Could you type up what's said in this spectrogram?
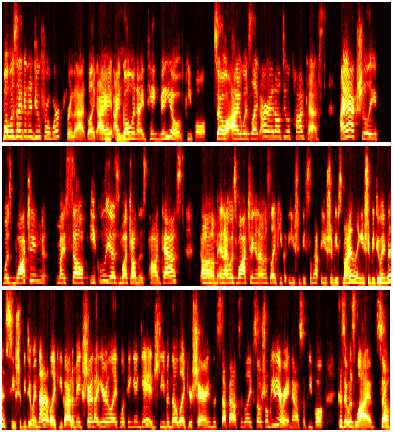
what was I going to do for work for that? Like, I, mm-hmm. I go and I take video of people. So I was like, all right, I'll do a podcast. I actually was watching myself equally as much on this podcast um and i was watching and i was like you, you should be you should be smiling you should be doing this you should be doing that. Like you got to make sure that you're like looking engaged even though like you're sharing the stuff out to like social media right now so people because it was live. So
